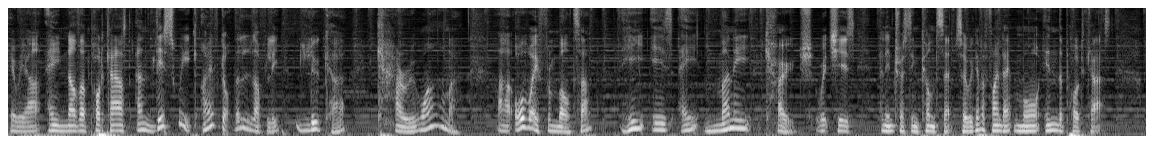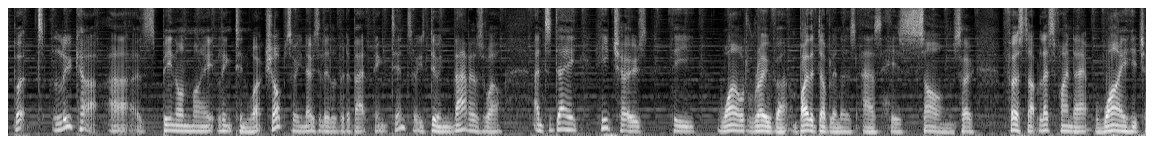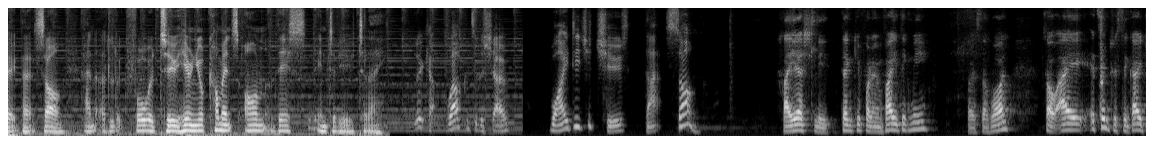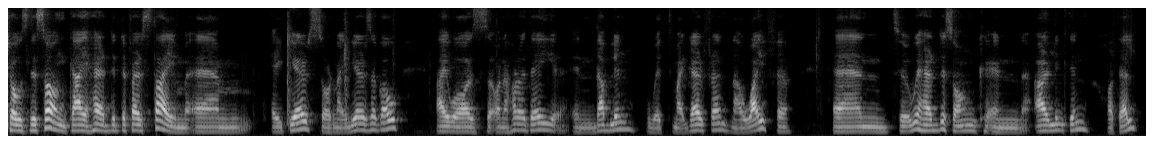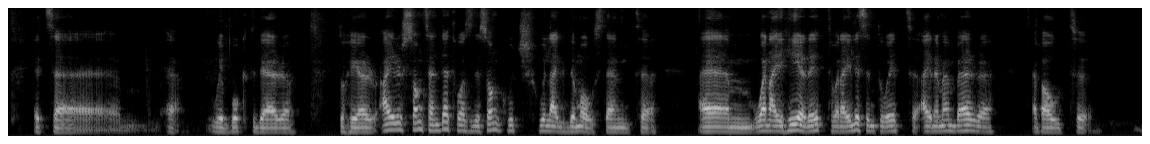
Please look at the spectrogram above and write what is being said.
Here we are, another podcast, and this week I've got the lovely Luca Caruana, uh, all the way from Malta. He is a money coach, which is an interesting concept. So we're going to find out more in the podcast. But Luca uh, has been on my LinkedIn workshop, so he knows a little bit about LinkedIn. So he's doing that as well. And today he chose the Wild Rover by the Dubliners as his song. So, first up, let's find out why he chose that song. And I'd look forward to hearing your comments on this interview today. Luca, welcome to the show. Why did you choose that song? Hi, Ashley. Thank you for inviting me, first of all. So, I it's interesting. I chose the song. I heard it the first time um, eight years or nine years ago I was on a holiday in Dublin with my girlfriend, now wife, uh, and we heard the song in Arlington Hotel. It's uh, uh, we booked there to hear Irish songs, and that was the song which we liked the most. And uh, um, when I hear it, when I listen to it, I remember uh, about uh,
